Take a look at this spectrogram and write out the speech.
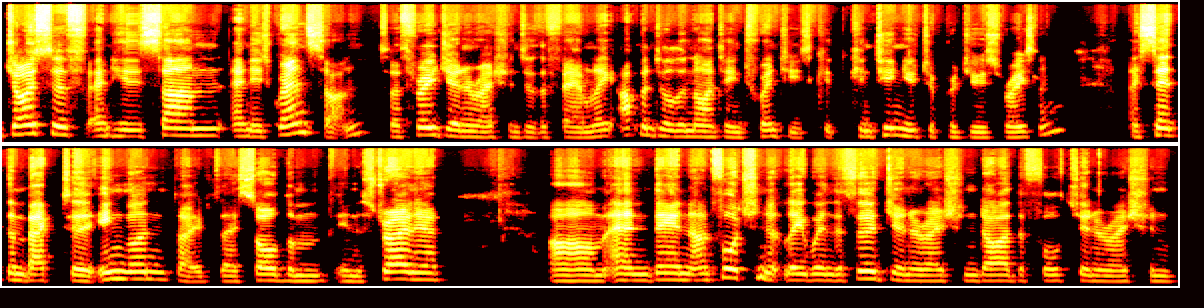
Joseph and his son and his grandson, so three generations of the family, up until the 1920s, could continue to produce Riesling. They sent them back to England. They, they sold them in Australia. Um, and then, unfortunately, when the third generation died, the fourth generation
